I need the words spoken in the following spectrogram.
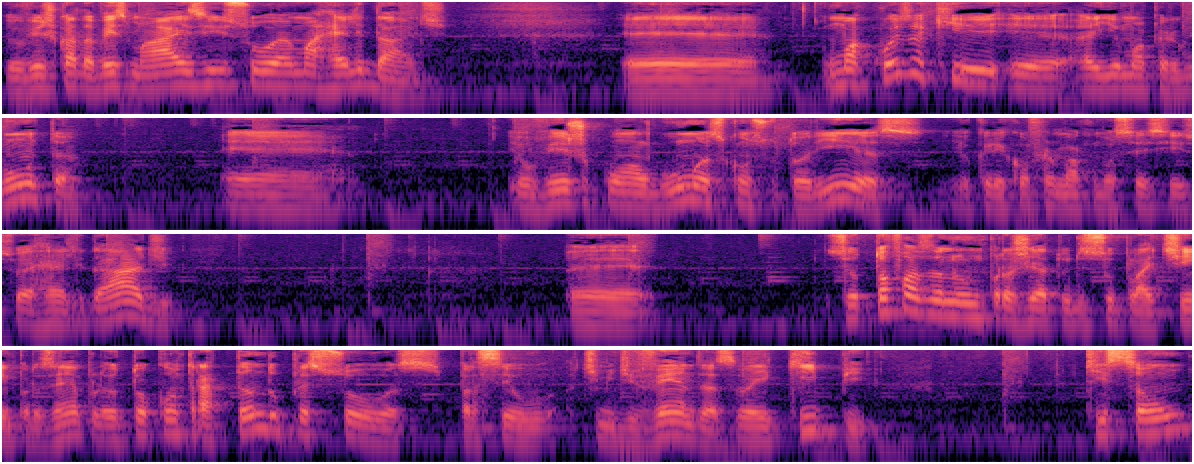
eu vejo cada vez mais e isso é uma realidade. É, uma coisa que, é, aí uma pergunta, é, eu vejo com algumas consultorias, eu queria confirmar com você se isso é realidade. É, se eu estou fazendo um projeto de supply chain, por exemplo, eu estou contratando pessoas para ser o time de vendas, a equipe, que são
